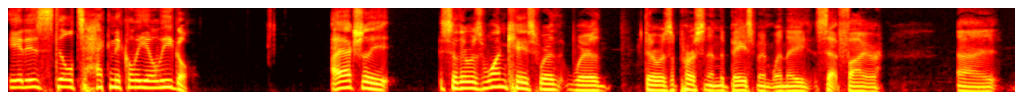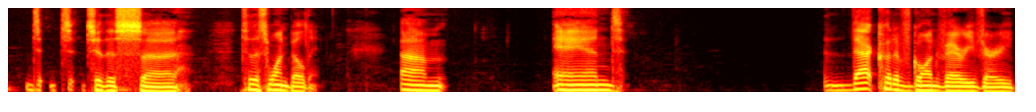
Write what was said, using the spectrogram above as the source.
it is still technically illegal. I actually so there was one case where where there was a person in the basement when they set fire uh, t- t- to this uh, to this one building. Um and that could have gone very very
